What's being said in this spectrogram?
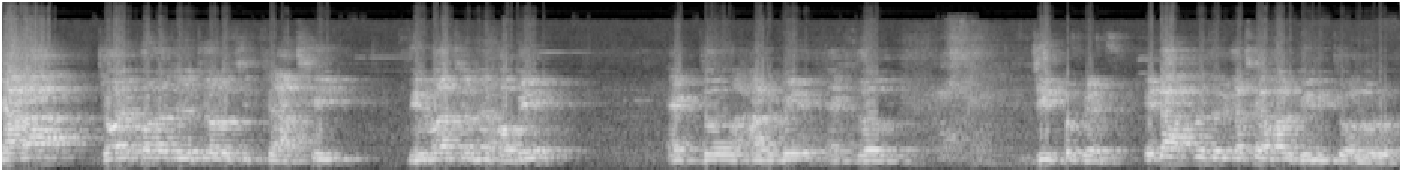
যারা জয় পরাজয় চলচ্চিত্রে আছে। নির্বাচনে হবে, একদল হারবে, একদল জিতবেন এটা আপনাদের কাছে আমার বিনীত অনুরোধ।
